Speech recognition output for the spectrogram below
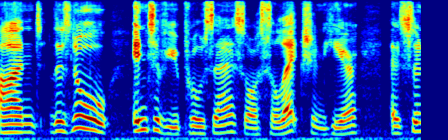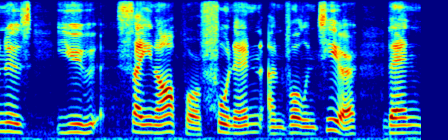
And there's no interview process or selection here. As soon as you sign up or phone in and volunteer, then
